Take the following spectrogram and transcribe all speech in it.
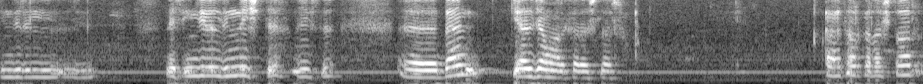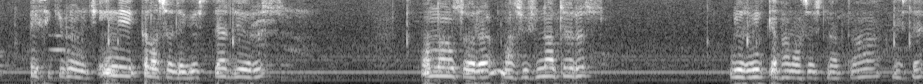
indiril neyse indirildiğinde işte neyse ee, ben geleceğim arkadaşlar. Evet arkadaşlar PES 2013 indi klasörde göster diyoruz. Ondan sonra masa üstüne atıyoruz. Diyorum ilk defa masa üstüne attım ama neyse.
